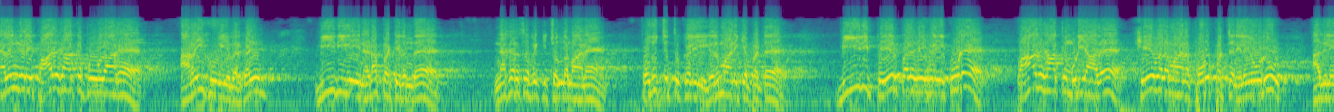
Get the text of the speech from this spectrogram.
நலன்களை பாதுகாக்கப் போவதாக அறை கூறியவர்கள் வீதியிலே நடப்பட்டிருந்த நகரசபைக்கு சொந்தமான பொது சொத்துக்களில் நிர்மாணிக்கப்பட்ட வீதி பெயர் பலகைகளில் கூட பாதுகாக்க முடியாத கேவலமான பொறுப்பற்ற நிலையோடு அதிலே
